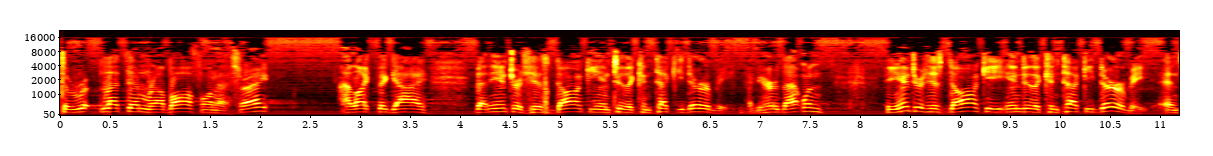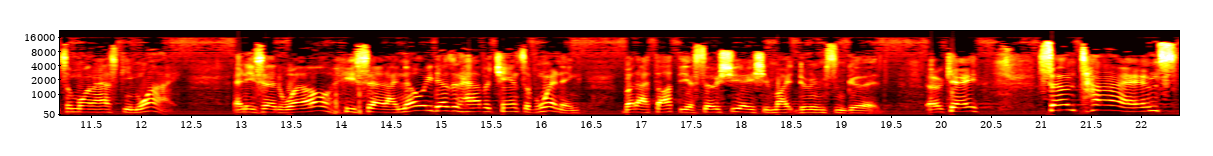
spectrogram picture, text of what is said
to let them rub off on us, right? I like the guy that entered his donkey into the Kentucky Derby. Have you heard that one? He entered his donkey into the Kentucky Derby, and someone asked him why. And he said, Well, he said, I know he doesn't have a chance of winning, but I thought the association might do him some good. Okay? Sometimes,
